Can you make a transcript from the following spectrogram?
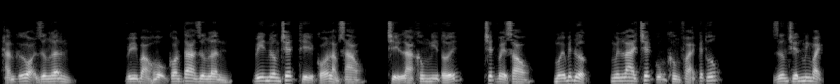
hắn cứ gọi dương lân. Vì bảo hộ con ta dương lân, vi nương chết thì có làm sao, chỉ là không nghĩ tới, chết về sau, mới biết được, nguyên lai chết cũng không phải kết thúc. Dương chiến minh bạch,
